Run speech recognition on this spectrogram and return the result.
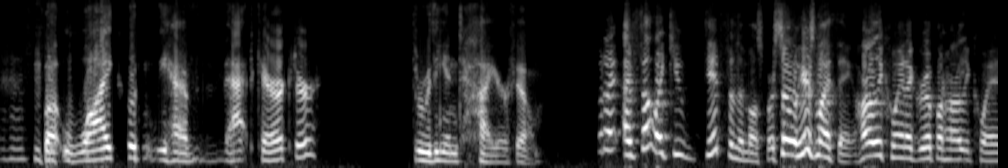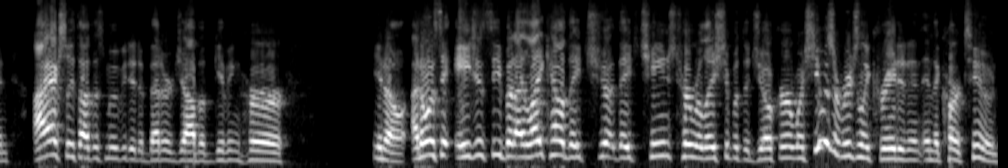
Mhm. but why couldn't we have that character through the entire film? But I, I felt like you did for the most part. So here's my thing: Harley Quinn. I grew up on Harley Quinn. I actually thought this movie did a better job of giving her, you know, I don't want to say agency, but I like how they ch- they changed her relationship with the Joker when she was originally created in, in the cartoon.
